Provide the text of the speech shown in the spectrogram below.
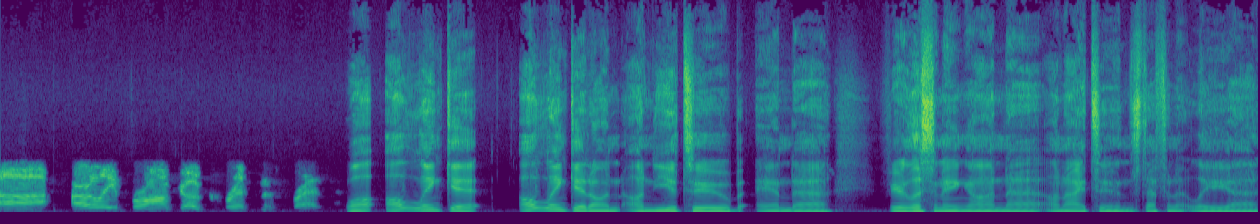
uh, early Bronco Christmas present. Well, I'll link it. I'll link it on on YouTube, and uh, if you're listening on uh, on iTunes, definitely uh,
